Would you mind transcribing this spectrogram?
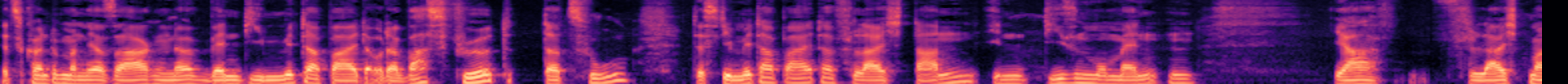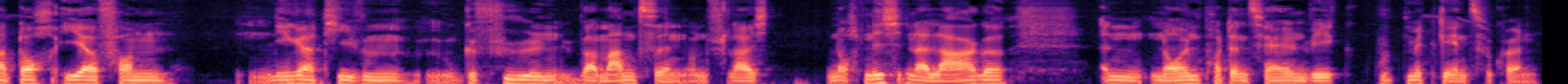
Jetzt könnte man ja sagen, ne, wenn die Mitarbeiter oder was führt dazu, dass die Mitarbeiter vielleicht dann in diesen Momenten ja vielleicht mal doch eher von negativen Gefühlen übermannt sind und vielleicht noch nicht in der Lage, einen neuen potenziellen Weg gut mitgehen zu können.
